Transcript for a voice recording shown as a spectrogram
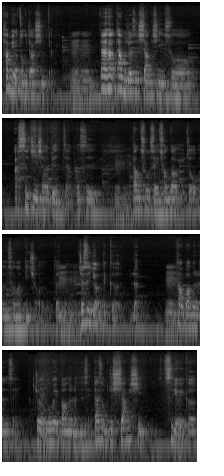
他们有宗教信仰，嗯哼，但是他他们就是相信说啊，世界现在变成这样，或是嗯当初谁创造宇宙或者创造地球的，嗯就是有那个人，嗯。但我不知道那个人是谁，就我们也不知道那个人是谁，但是我们就相信是有一个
